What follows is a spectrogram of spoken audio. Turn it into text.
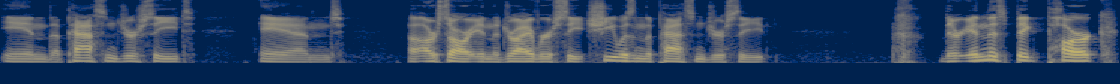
in the passenger seat, and uh, or sorry, in the driver's seat. She was in the passenger seat. They're in this big park.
